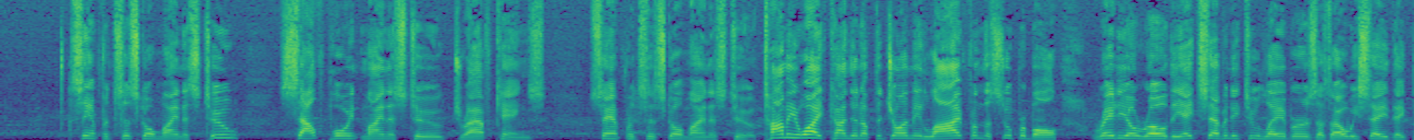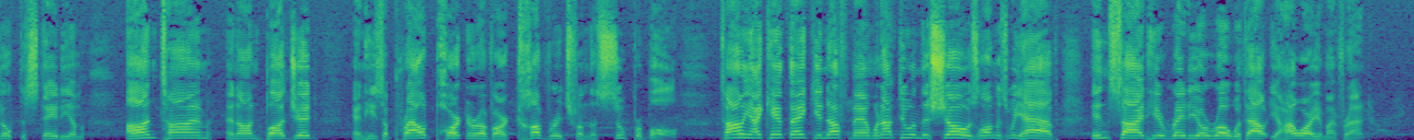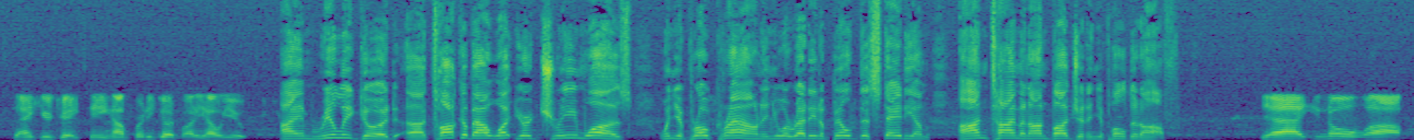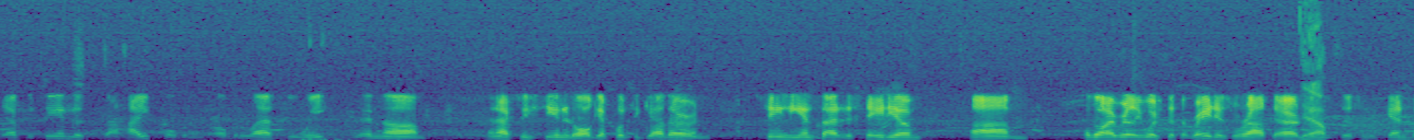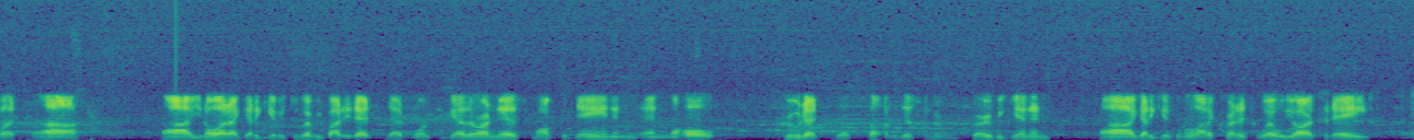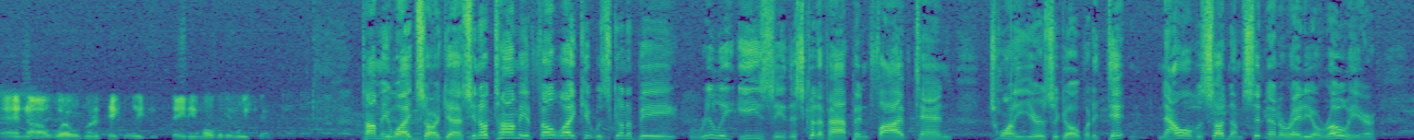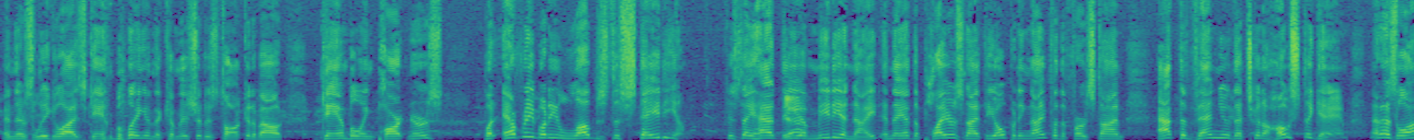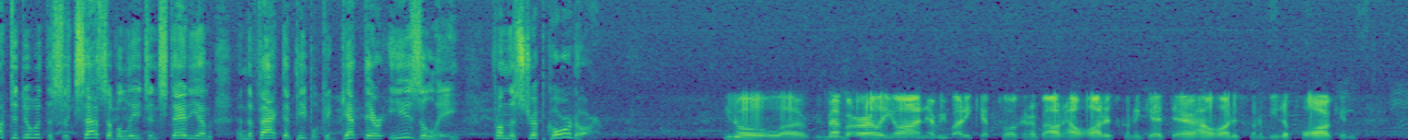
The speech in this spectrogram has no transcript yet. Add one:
San Francisco minus two. South Point minus two, DraftKings, San Francisco minus two. Tommy White, kind enough to join me live from the Super Bowl, Radio Row, the 872 Laborers. As I always say, they built the stadium on time and on budget, and he's a proud partner of our coverage from the Super Bowl. Tommy, I can't thank you enough, man. We're not doing this show as long as we have inside here, Radio Row, without you. How are you, my friend? Thank you, JT. I'm pretty good, buddy. How are you? I am really good. Uh, talk about what your dream was when you broke ground and you were ready to build this stadium on time and on budget, and you pulled it off. Yeah, you know, uh, after seeing the, the hype over the, last few weeks, and um, and actually seeing it all get put together, and seeing the inside of the stadium. Um, although I really wish that the Raiders were out there Yep. this, this weekend, but. Uh, uh, you know what? I got to give it to everybody that, that worked together on this, Marc Badain and, and the whole crew that, that started this from the very beginning. Uh, I got to give them a lot of credit to where we are today and uh, where we're going to take Allegiant Stadium over the weekend. Tommy White's our guest. You know, Tommy, it felt like it was going to be really easy. This could have happened 5, 10, 20 years ago, but it didn't. Now, all of a sudden, I'm sitting at a radio row here, and there's legalized gambling, and the commissioner's talking about gambling partners. But everybody loves the stadium because they had the Yeah. uh, media night and they had the players' night, the opening night for the first time at the venue that's going to host the game. That has a lot to do with the success of Allegiant Stadium and the fact that people could get there easily from the strip corridor. You know, uh, remember early on, everybody kept talking about how hard it's going to get there, how hard it's going to be to park, and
